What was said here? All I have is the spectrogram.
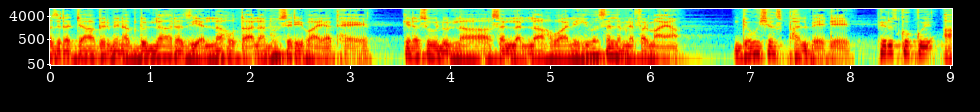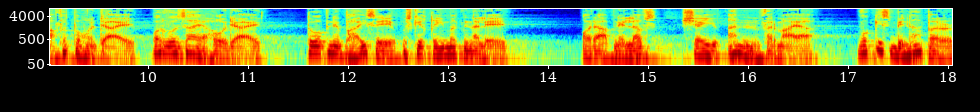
حضرت جابر بن عبداللہ رضی اللہ تعالیٰ عنہ سے روایت ہے کہ رسول اللہ صلی اللہ علیہ وسلم نے فرمایا، جو شخص پھل بیٹے، پھر اس کو کوئی آفت پہنچ جائے اور وہ ضائع ہو جائے، تو اپنے بھائی سے اس کی قیمت نہ لے۔ اور آپ نے لفظ شعی ان فرمایا، وہ کس بنا پر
